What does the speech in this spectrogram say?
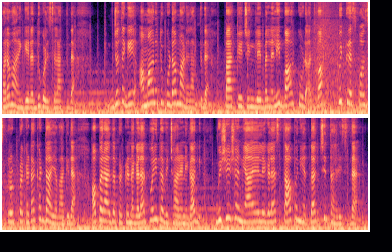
ಪರವಾನಗಿ ರದ್ದುಗೊಳಿಸಲಾಗುತ್ತದೆ ಜೊತೆಗೆ ಅಮಾನತು ಕೂಡ ಮಾಡಲಾಗ್ತದೆ. ಪ್ಯಾಕೇಜಿಂಗ್ ಲೇಬಲ್ನಲ್ಲಿ ಬಾರ್ ಕೋಡ್ ಅಥವಾ ಕ್ವಿಕ್ ರೆಸ್ಪಾನ್ಸ್ ಕೋಡ್ ಪ್ರಕಟ ಕಡ್ಡಾಯವಾಗಿದೆ. ಅಪರಾಧ ಪ್ರಕರಣಗಳ ತ್ವರಿತ ವಿಚಾರಣೆಗಾಗಿ ವಿಶೇಷ ನ್ಯಾಯಾಲಯಗಳ ಸ್ಥಾಪನೆಯತ್ತ ಚಿತ್ತ ಹರಿಸಿದೆ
